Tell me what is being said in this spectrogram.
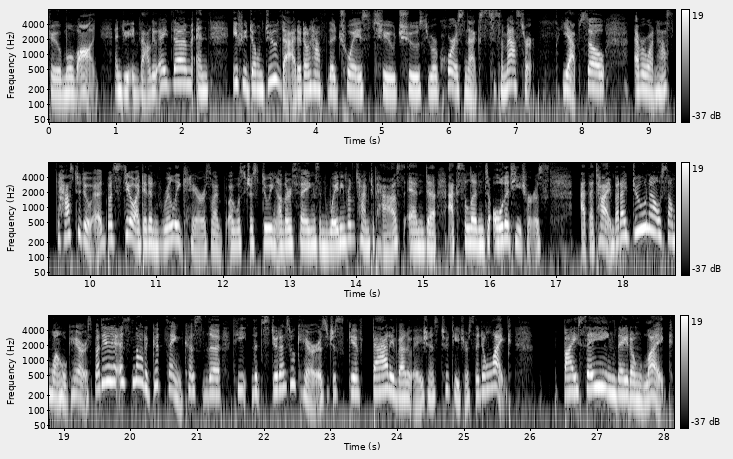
to move on and you evaluate them. And if you don't do that, you don't have the choice to choose your course next semester. Yep. So everyone has has to do it, but still, I didn't really care. So I, I was just doing other things and waiting for the time to pass. And uh, excellent all the teachers at that time. But I do know someone who cares. But it, it's not a good thing because the the students who cares just give bad evaluations to teachers they don't like by saying they don't like,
